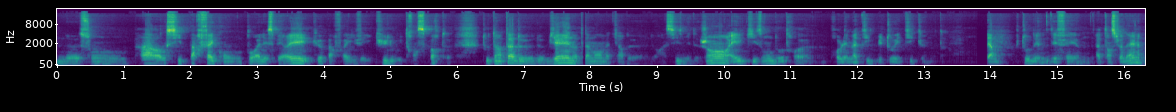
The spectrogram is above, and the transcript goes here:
ne sont pas aussi parfaits qu'on pourrait l'espérer et que parfois ils véhiculent ou ils transportent tout un tas de, de biais, notamment en matière de et de genre, et qu'ils ont d'autres euh, problématiques plutôt éthiques, en termes plutôt d'effets euh, attentionnels.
